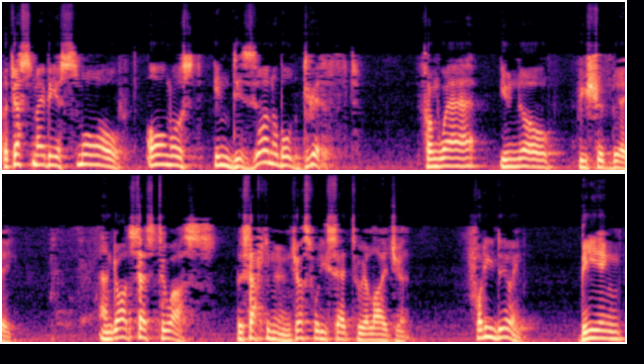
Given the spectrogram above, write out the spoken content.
but just maybe a small, almost indiscernible drift from where you know you should be. And God says to us this afternoon just what He said to Elijah What are you doing? Being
